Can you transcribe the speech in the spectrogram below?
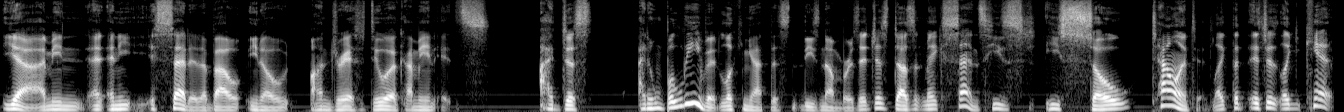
yeah, I mean, and, and he said it about you know Andreas Dueck. I mean, it's I just I don't believe it. Looking at this these numbers, it just doesn't make sense. He's he's so talented. Like that, it's just like you can't.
